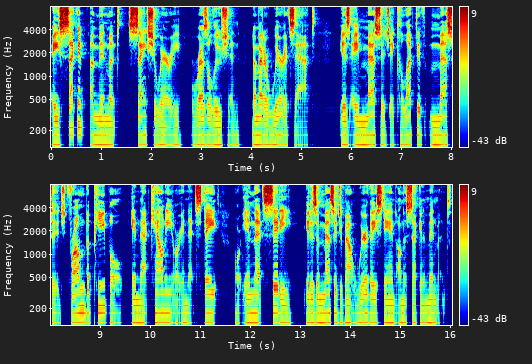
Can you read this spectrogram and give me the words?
A Second Amendment sanctuary resolution, no matter where it's at, is a message, a collective message from the people in that county or in that state or in that city. It is a message about where they stand on the Second Amendment.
